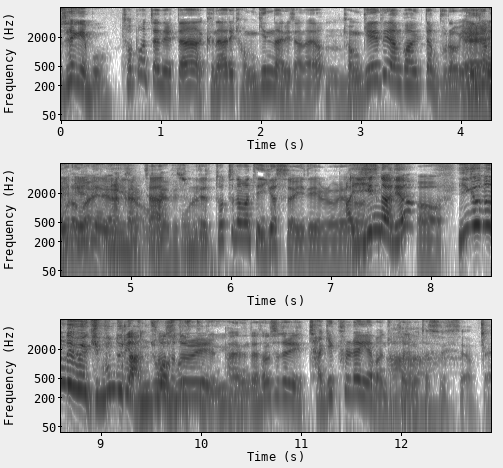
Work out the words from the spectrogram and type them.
세 개 뭐. 첫 번째는 일단 그날이 경기 날이잖아요. 음. 경기에 대한 거 일단 물어 네. 예의상 예, 물어봐야 예, 예, 돼요. 예의상. 자, 물어야 되죠. 근데 토트넘한테 이겼어요 2대 1로. 그래서 아 이긴 날이야? 어 이겼는데 왜 기분들이 안 좋아 선수들이 선수들이? 아 근데 선수들이 자기 플레이에 만족하지 아. 못할 수 있어요. 네.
